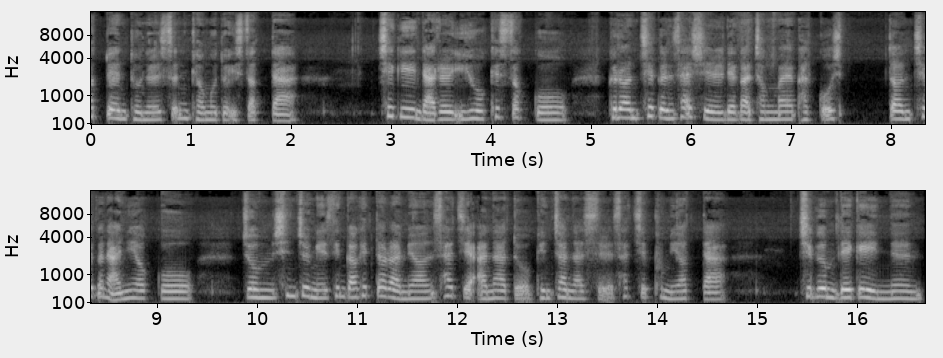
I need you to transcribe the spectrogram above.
헛된 돈을 쓴 경우도 있었다. 책이 나를 유혹했었고 그런 책은 사실 내가 정말 갖고 싶던 책은 아니었고 좀 신중히 생각했더라면 사지 않아도 괜찮았을 사치품이었다. 지금 내게 있는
